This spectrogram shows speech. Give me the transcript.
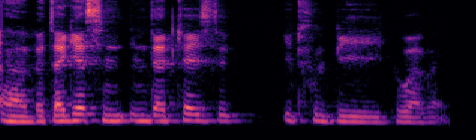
Uh, but I guess in, in that case, it, it will be doable.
